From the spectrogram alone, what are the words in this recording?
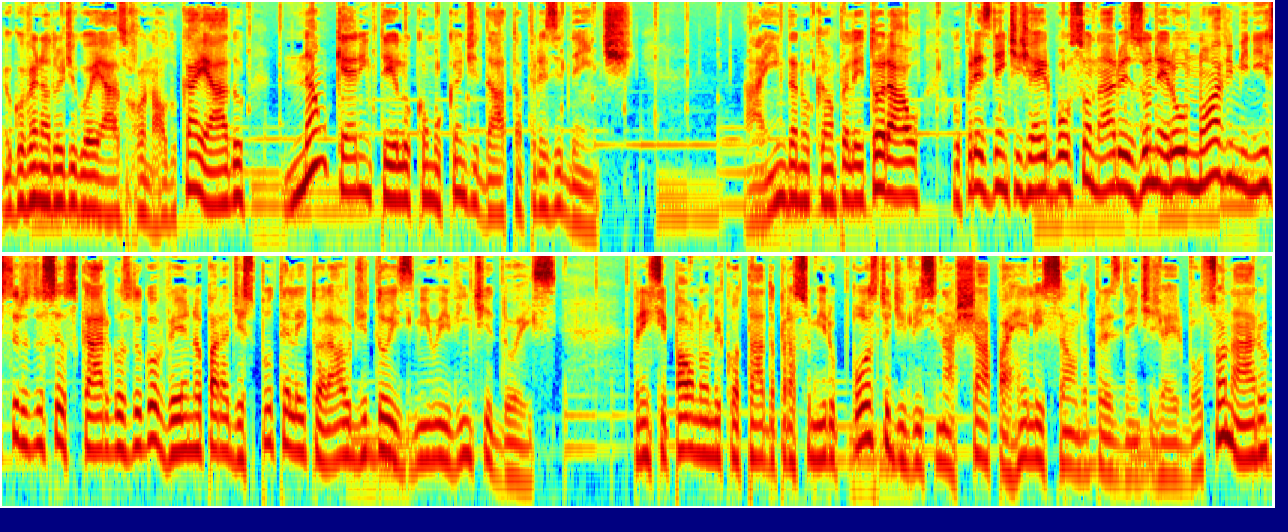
e o governador de Goiás, Ronaldo Caiado, não querem tê-lo como candidato a presidente. Ainda no campo eleitoral, o presidente Jair Bolsonaro exonerou nove ministros dos seus cargos do governo para a disputa eleitoral de 2022. Principal nome cotado para assumir o posto de vice na chapa à reeleição do presidente Jair Bolsonaro,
